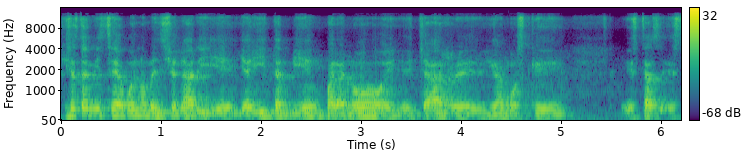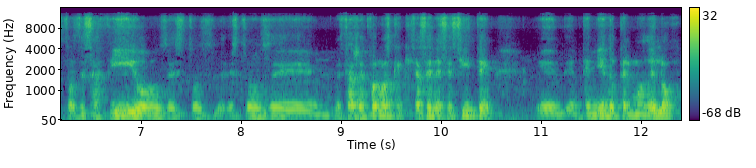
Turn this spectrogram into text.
quizás también sea bueno mencionar, y, y ahí también para no echar, eh, digamos que estas, estos desafíos, estos, estos, eh, estas reformas que quizás se necesiten, entendiendo que el modelo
